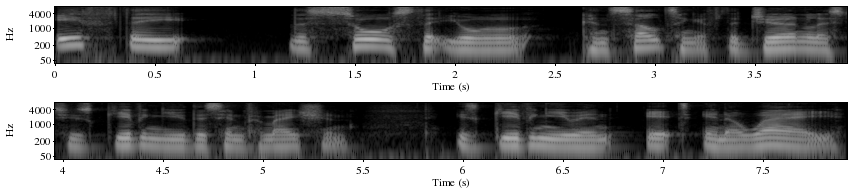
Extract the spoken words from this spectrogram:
if the the source that you're consulting, if the journalist who's giving you this information is giving you in, it in a way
